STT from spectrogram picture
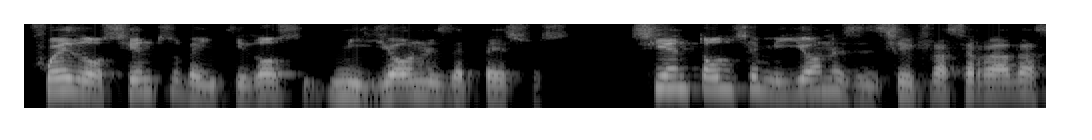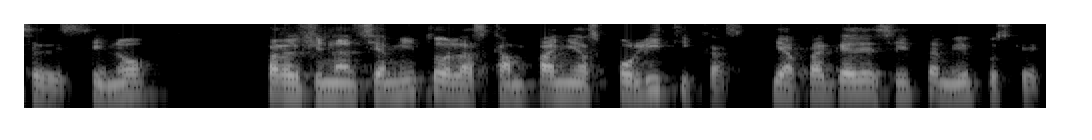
fue 222 millones de pesos. 111 millones en cifra cerrada se destinó para el financiamiento de las campañas políticas. Y habrá que decir también pues, que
